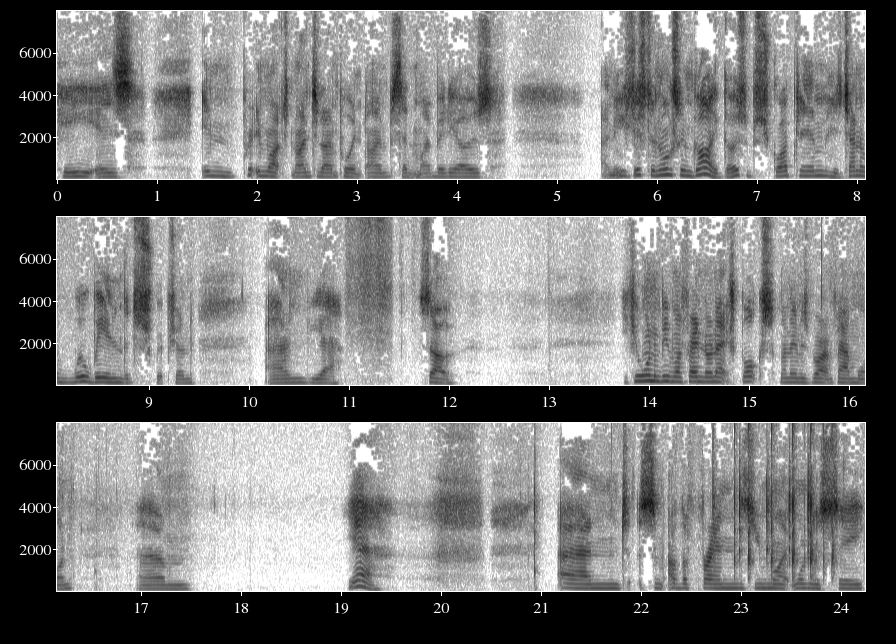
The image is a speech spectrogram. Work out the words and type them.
he is in pretty much 99.9% of my videos, and he's just an awesome guy. Go subscribe to him. His channel will be in the description, and yeah. So, if you want to be my friend on Xbox, my name is Brian Fan One. Um, yeah. And some other friends you might want to see.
